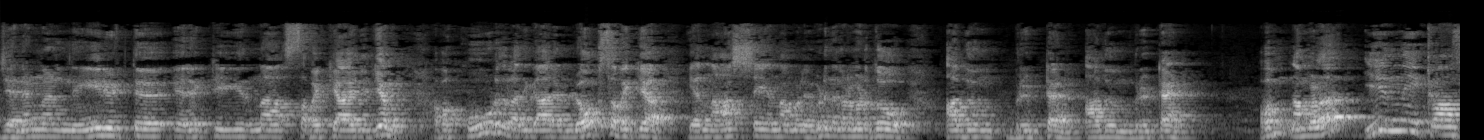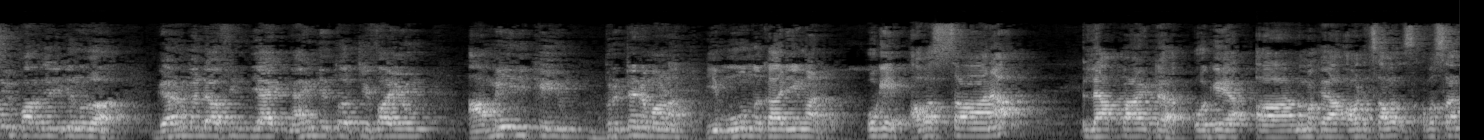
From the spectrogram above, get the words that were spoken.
ജനങ്ങൾ നേരിട്ട് എലക്ട് ചെയ്യുന്ന സഭയ്ക്കായിരിക്കും. അപ്പൊ കൂടുതൽ അധികാരം ലോക്സഭയ്ക്ക് എന്ന ആശയം നമ്മൾ എവിടെ നിന്ന് കടമെടുത്തു അതും ബ്രിട്ടൻ അതും ബ്രിട്ടൻ. അപ്പം നമ്മൾ ഇന്ന് ഈ ക്ലാസ്സിൽ പറഞ്ഞിരിക്കുന്നത് Government of India nineteen thirty ഫൈവും അമേരിക്കയും ബ്രിട്ടനുമാണ് ഈ മൂന്ന് കാര്യങ്ങൾ. ഓക്കെ അവസാന ലാപ്പായിട്ട് ഓക്കെ നമുക്ക് അവസാന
